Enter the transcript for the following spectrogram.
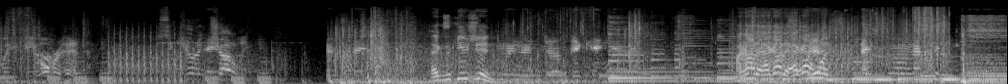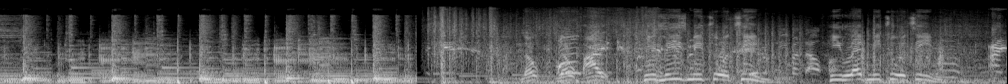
UAV overhead. Securing Charlie. Insane. Execution! I got it, I got it, I got one! Nope, nope, I, he leads me to a team. Team at Alpha. He led me to a team. I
